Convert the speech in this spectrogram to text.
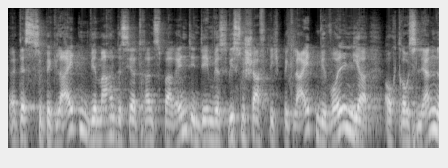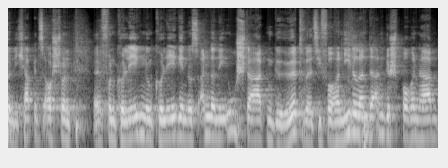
äh, das zu begleiten. Wir machen das ja transparent, indem wir es wissenschaftlich begleiten. Wir wollen ja auch daraus lernen. Und ich habe jetzt auch schon äh, von Kollegen und Kolleginnen aus anderen EU-Staaten gehört, weil Sie vorher Niederlande angesprochen haben,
